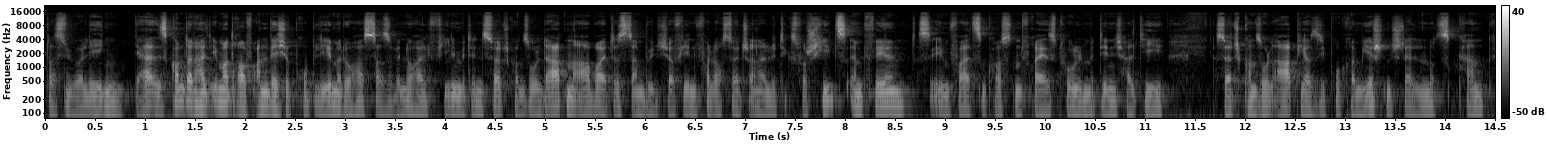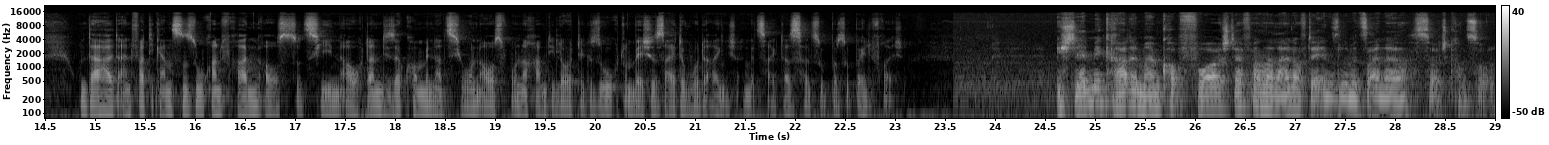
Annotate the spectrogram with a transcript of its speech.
das überlegen. Ja, es kommt dann halt immer darauf an, welche Probleme du hast. Also wenn du halt viel mit den Search Console Daten arbeitest, dann würde ich auf jeden Fall auch Search Analytics for Sheets empfehlen. Das ist ebenfalls ein kostenfreies Tool, mit dem ich halt die Search Console API, also die Programmierschnittstelle nutzen kann und da halt einfach die ganzen Suchanfragen rauszuziehen, auch dann dieser Kombination aus, wonach haben die Leute gesucht und welche Seite wurde eigentlich angezeigt. Das ist halt super, super hilfreich. Ich stelle mir gerade in meinem Kopf vor, Stefan allein auf der Insel mit seiner Search Console.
